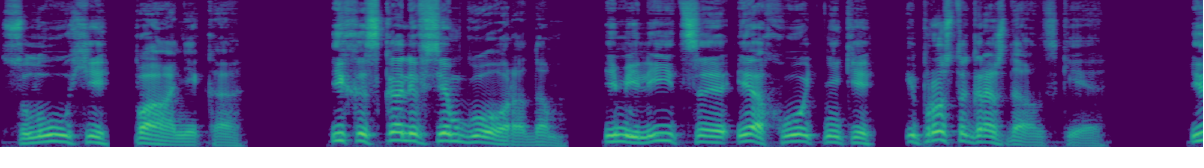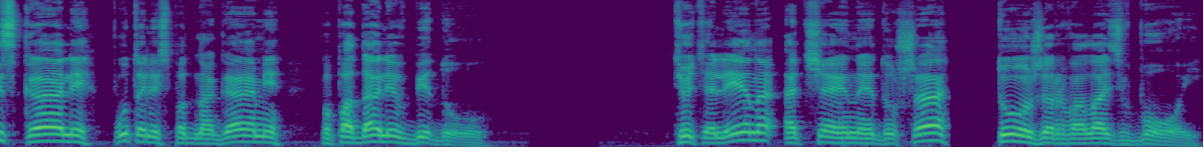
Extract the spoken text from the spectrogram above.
слухи, паника. Их искали всем городом. И милиция, и охотники, и просто гражданские. Искали, путались под ногами, попадали в беду. Тетя Лена, отчаянная душа, тоже рвалась в бой.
